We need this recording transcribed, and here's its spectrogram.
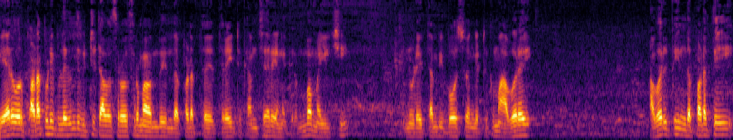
வேற ஒரு படப்பிடிப்பிலிருந்து விட்டுட்டு அவசர அவசரமாக வந்து இந்த படத்தை திரையிட்டு காமிச்சார். எனக்கு ரொம்ப மகிழ்ச்சி. என்னுடைய தம்பி போஸ் வெங்கட்டுக்கும் அவரை அவருக்கு இந்த படத்தை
